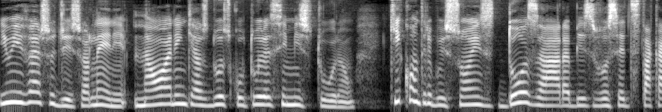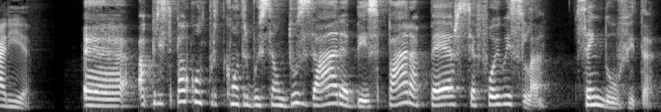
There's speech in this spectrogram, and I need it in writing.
E o inverso disso, Arlene, na hora em que as duas culturas se misturam, que contribuições dos árabes você destacaria? É, a principal contribuição dos árabes para a Pérsia foi o Islã, sem dúvida.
